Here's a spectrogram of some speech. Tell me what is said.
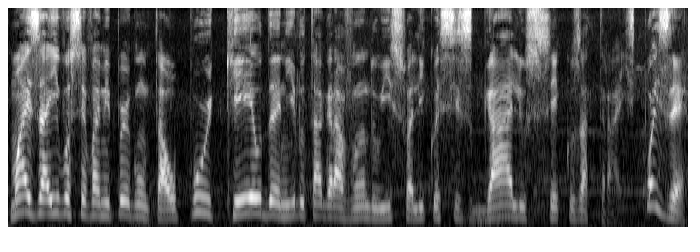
Mas aí você vai me perguntar o porquê o Danilo tá gravando isso ali com esses galhos secos atrás. Pois é,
